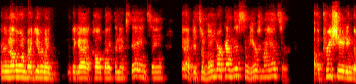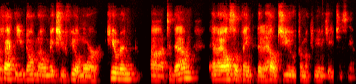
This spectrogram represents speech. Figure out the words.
and another one by giving a, the guy a call back the next day and saying, Yeah, I did some homework on this and here's my answer. Appreciating the fact that you don't know makes you feel more human uh, to them. And I also think that it helps you from a communication standpoint.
